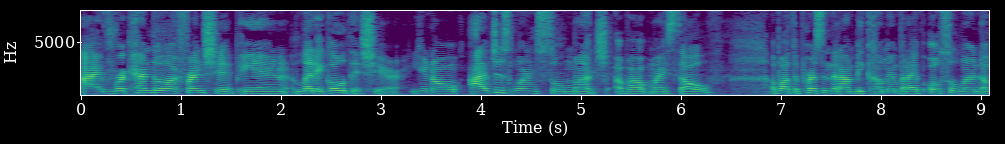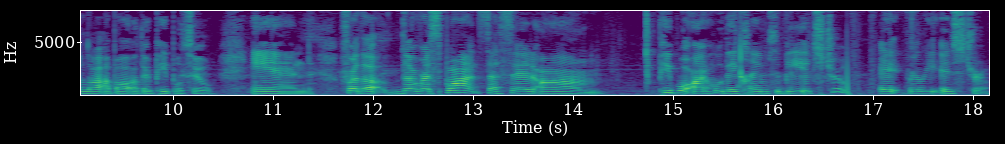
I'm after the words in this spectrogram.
I've rekindled a friendship and let it go this year. You know, I've just learned so much about myself about the person that I'm becoming, but I've also learned a lot about other people too. And for the the response that said um people aren't who they claim to be, it's true. It really is true.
